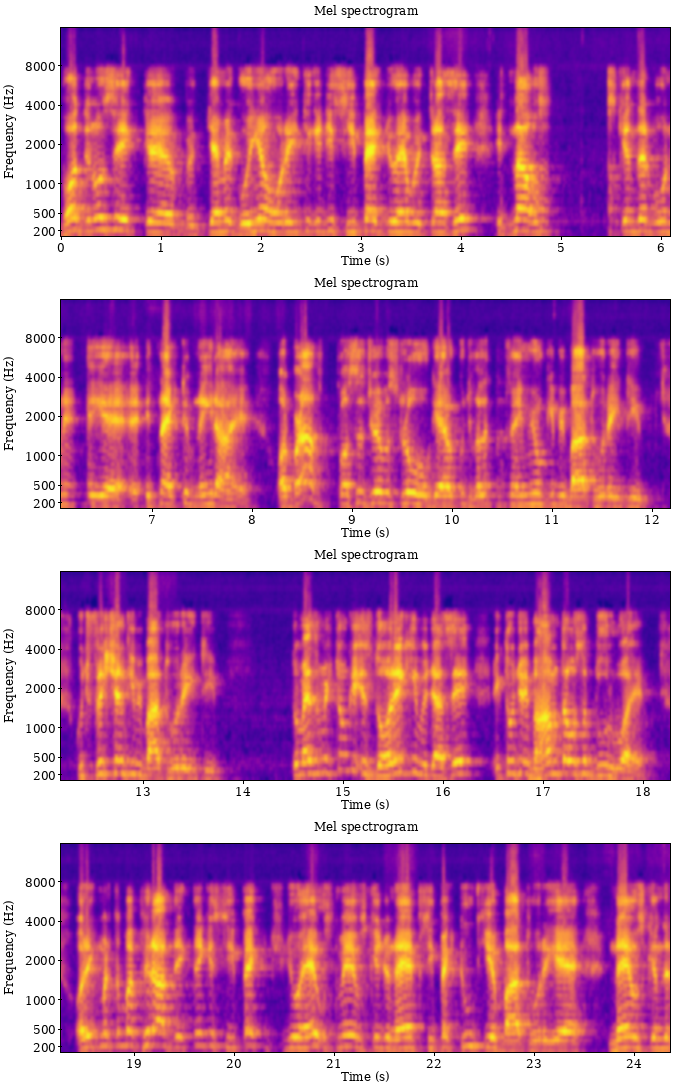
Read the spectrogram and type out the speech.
बहुत दिनों से एक क्या में गोइयाँ हो रही थी कि जी सी पैक जो है वो एक तरह से इतना उस उसके अंदर वो नहीं है इतना एक्टिव नहीं रहा है। और बड़ा प्रोसेस जो है वो स्लो हो गया और कुछ गलत फहमियों की भी बात हो रही थी, कुछ फ्रिक्शन की भी बात हो रही थी। तो मैं समझता हूँ कि इस दौरे की वजह से एक तो जो इबाम था वो सब दूर हुआ है। और एक मरतबा फिर आप देखते हैं कि सीपैक जो है उसमें उसके जो नए सीपैक टू की बात हो रही है नए उसके अंदर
